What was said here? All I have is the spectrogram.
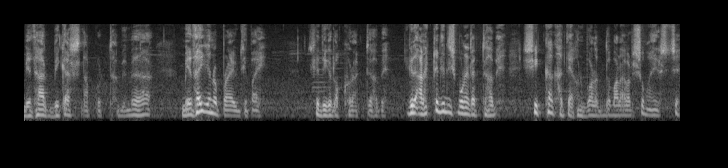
মেধার বিকাশ লাভ করতে হবে, মেধা, মেধাই যেন প্রায়োরিটি পায়, সেদিকে লক্ষ্য রাখতে হবে। এখানে আরেকটা জিনিস মনে রাখতে হবে, শিক্ষা খাতে এখন বরাদ্দ বাড়াবার সময় এসছে।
